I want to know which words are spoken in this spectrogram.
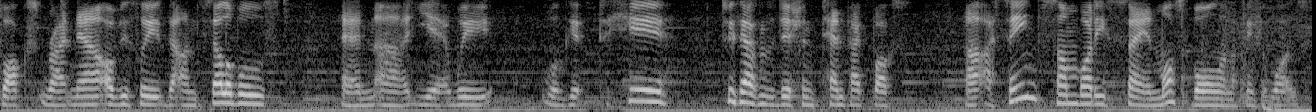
box right now. Obviously the unsellables, and uh, yeah, we will get to here. 2000s edition 10 pack box. Uh, I seen somebody saying Moss Ballin, I think it was.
